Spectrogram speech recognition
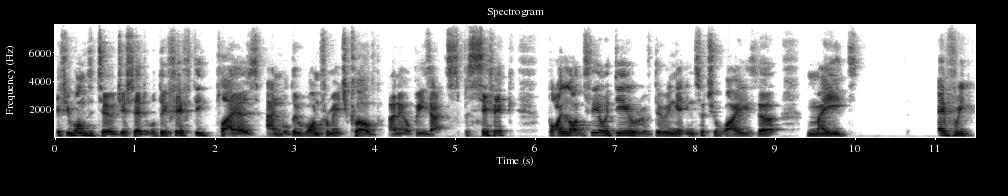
if you wanted to, just said, we'll do 50 players and we'll do one from each club and it'll be that specific. But I liked the idea of doing it in such a way that made every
